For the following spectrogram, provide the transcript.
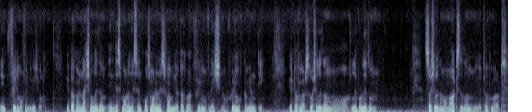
in freedom of individual. You're talking about nationalism in this modernist and postmodernist form you're talking about freedom of nation freedom of community. You're talking about socialism or liberalism socialism or marxism you're talking about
